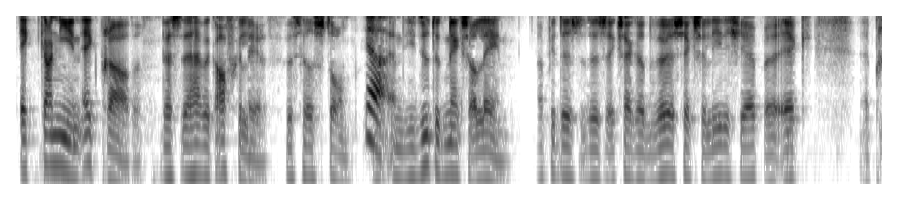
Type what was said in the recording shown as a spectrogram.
ik kan niet in ik praten. Dus dat heb ik afgeleerd. Dat is heel stom. Ja. En je doet ook niks alleen. Snap je? Dus, dus ik zeg het, we, Six Leadership, eh, ik, eh,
